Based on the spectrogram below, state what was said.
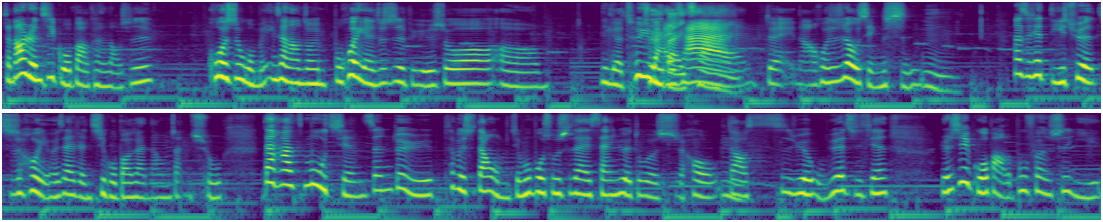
讲到人气国宝，可能老师或是我们印象当中不会演，就是比如说呃。那个翠玉白菜，对，然后或是肉形石，嗯，那这些的确之后也会在人气国宝展当中展出，但它目前针对于，特别是当我们节目播出是在三月多的时候，到四月、五月之间，人气国宝的部分是以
